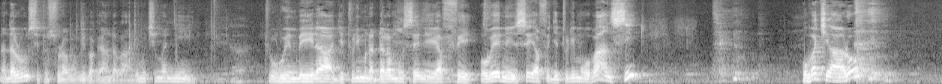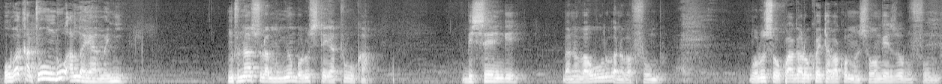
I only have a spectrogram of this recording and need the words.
Naddala oluusi tusula bubi baganda bange mukimanyi? Olwembeera gyetulimu naddala mu nsi eno eyaffe oba eno ensi eyaffe gyetulimu oba nsi? Oba kyalo oba katundu allah yamanyi. Muntu nasula mu nyumba oluusi teyatuuka. Bisenge bano bawuulu bano bafumbo. Oluusi okwagala okwetabako mu nsonga ez'obufumbo.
